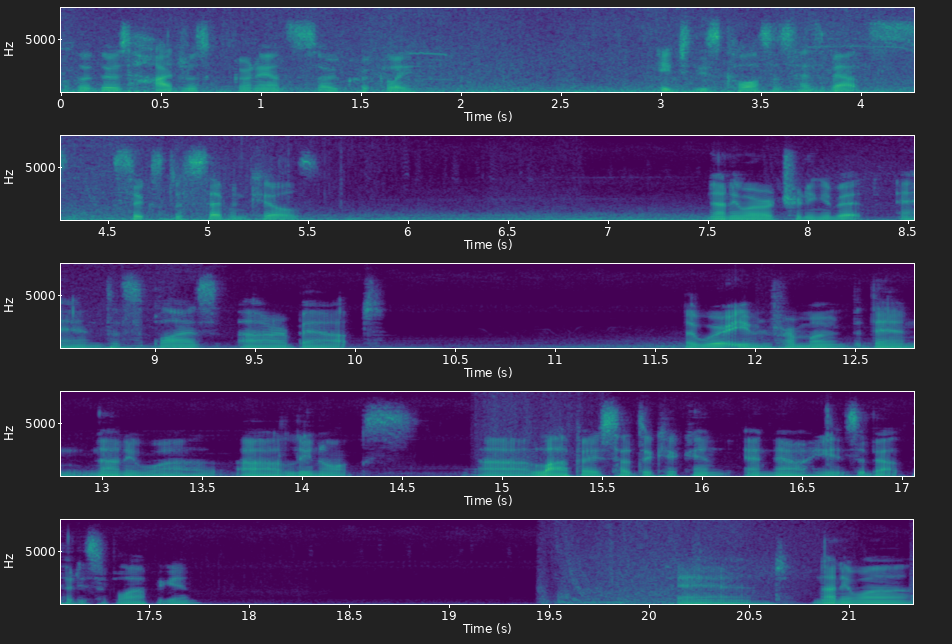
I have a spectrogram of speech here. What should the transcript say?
Although those Hydralisks go down so quickly. Each of these Colossus has about 6 to 7 kills. Naniwa retreating a bit, and the supplies are about... They were even for a moment, but then Naniwa, uh, Leenock's uh, Larvae started to kick in, and now he's about 30 supply up again. And Naniwa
